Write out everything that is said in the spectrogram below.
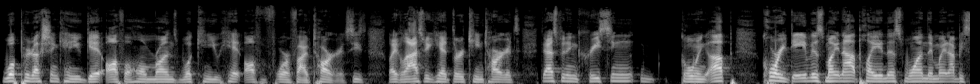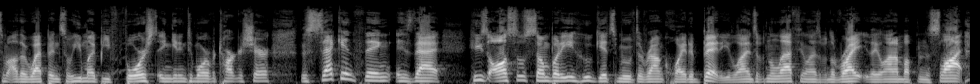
what production can you get off of home runs, what can you hit off of four or five targets. He's like last week he had 13 targets. That's been increasing going up. Corey Davis might not play in this one. There might not be some other weapons, so he might be forced in getting to more of a target share. The second thing is that he's also somebody who gets moved around quite a bit. He lines up in the left, he lines up in the right, they line him up in the slot.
